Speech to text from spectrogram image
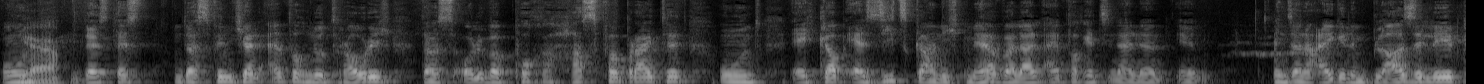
Und ja. das, das, und das finde ich halt einfach nur traurig, dass Oliver Pocher Hass verbreitet und ich glaube, er sieht es gar nicht mehr, weil er halt einfach jetzt in eine, in, in seiner eigenen Blase lebt.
